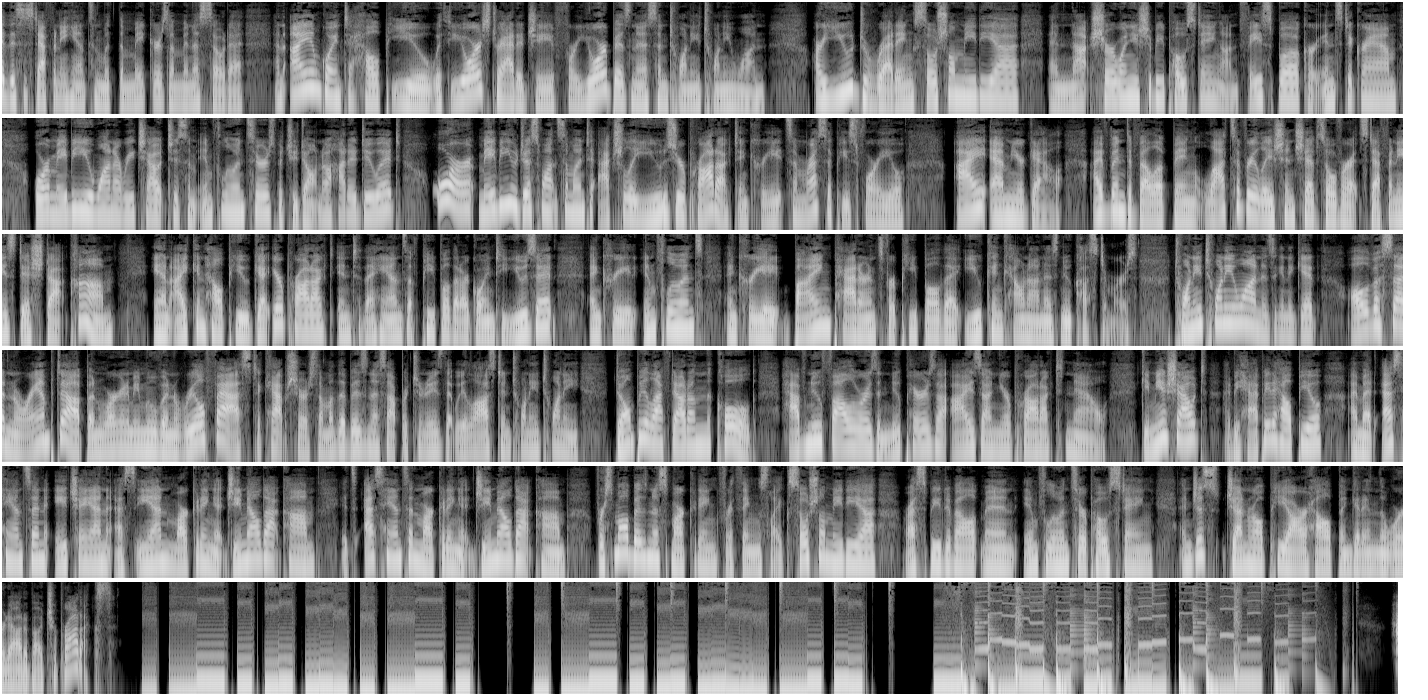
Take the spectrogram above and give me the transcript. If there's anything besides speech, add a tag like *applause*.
Hi, this is Stephanie Hansen with the Makers of Minnesota, and I am going to help you with your strategy for your business in 2021. Are you dreading social media and not sure when you should be posting on Facebook or Instagram? Or maybe you want to reach out to some influencers, but you don't know how to do it? Or maybe you just want someone to actually use your product and create some recipes for you. I am your gal. I've been developing lots of relationships over at stephaniesdish.com and I can help you get your product into the hands of people that are going to use it and create influence and create buying patterns for people that you can count on as new customers. 2021 is going to get all of a sudden ramped up and we're going to be moving real fast to capture some of the business opportunities that we lost in 2020. Don't be left out on the cold. Have new followers and new pairs of eyes on your product now. Give me a shout. I'd be happy to help you. I'm at S Hansen, H A N S E N marketing at gmail.com. It's S Hansen marketing at gmail.com for small business marketing for things like social media, recipe development, influencer posting, and just general PR help and getting the word out about your products.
